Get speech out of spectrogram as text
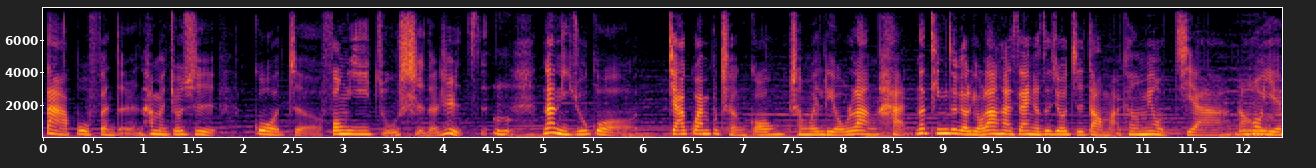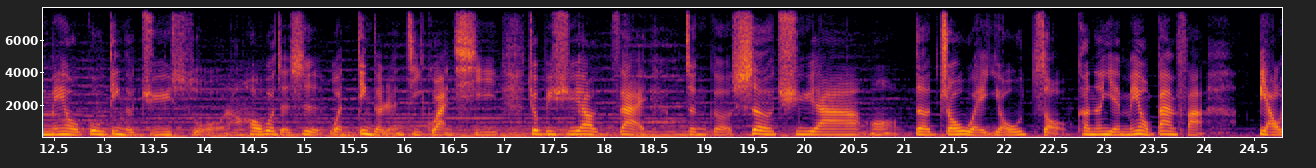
大部分的人，他们就是。过着丰衣足食的日子，嗯，那你如果加官不成功，成为流浪汉，那听这个“流浪汉”三个字就知道嘛，可能没有家，然后也没有固定的居所，然后或者是稳定的人际关系，就必须要在整个社区啊哦的周围游走，可能也没有办法。表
